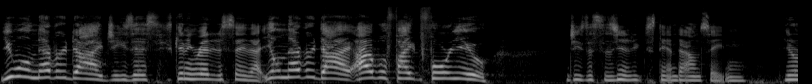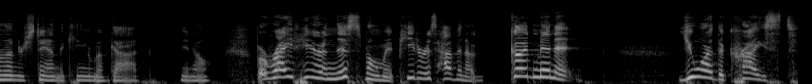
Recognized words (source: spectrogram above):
You will never die, Jesus. He's getting ready to say that. You'll never die. I will fight for you. Jesus says, you know, stand down, Satan. You don't understand the kingdom of God, you know. But right here in this moment, Peter is having a good minute. You are the Christ.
